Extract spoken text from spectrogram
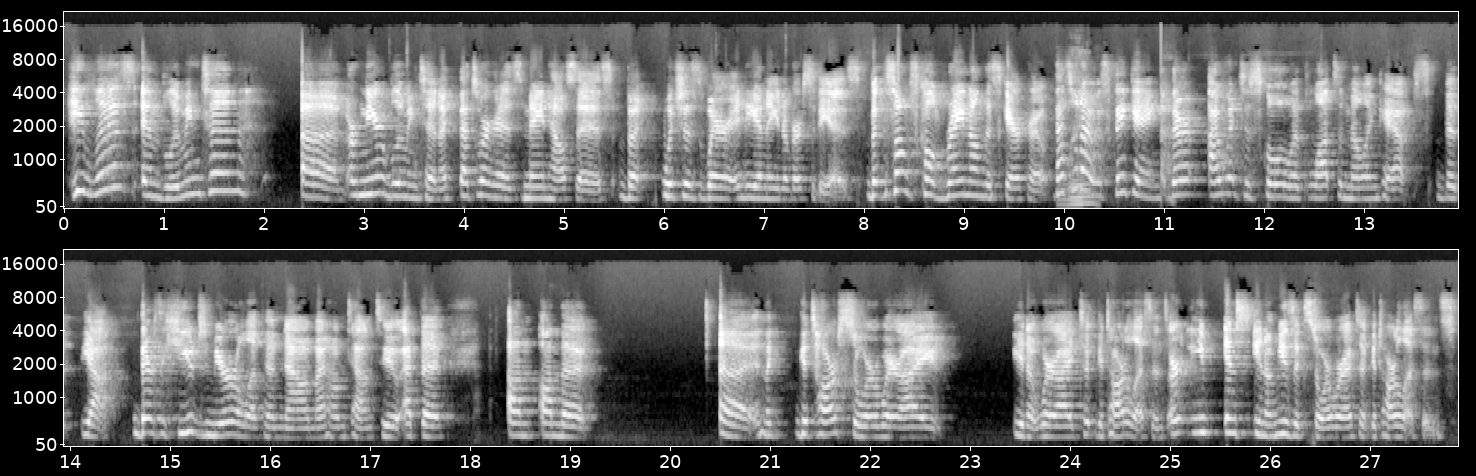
He lives in Bloomington, um, or near Bloomington. I, that's where his main house is, but which is where Indiana University is. But the song's called "Rain on the Scarecrow." That's what I was thinking. There, I went to school with lots of Mellencamps. But yeah, there's a huge mural of him now in my hometown too. At the on on the uh, in the guitar store where I. You know where I took guitar lessons, or in you know music store where I took guitar lessons.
